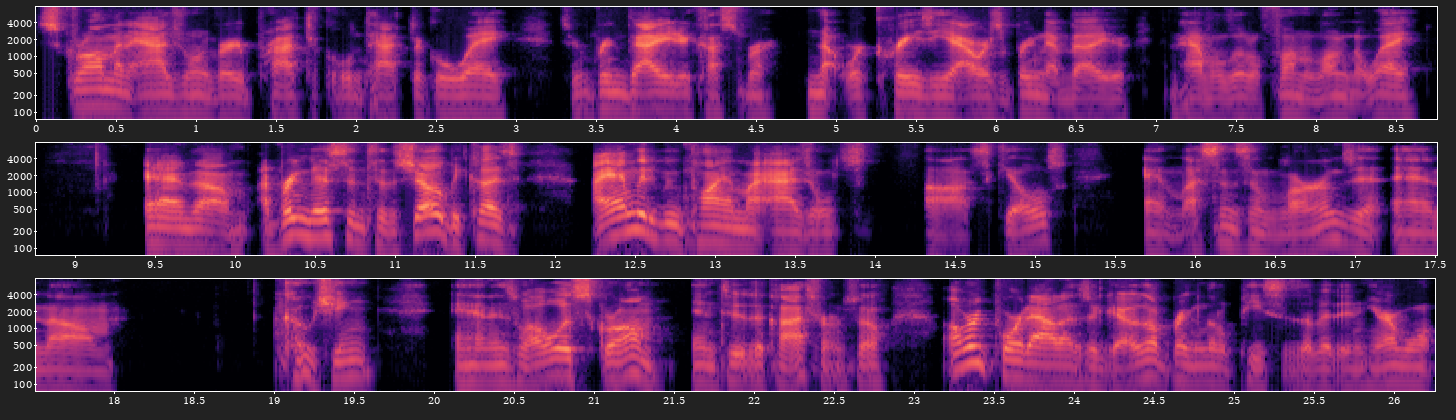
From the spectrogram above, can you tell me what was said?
Scrum and Agile in a very practical and tactical way. So bring value to customer, not work crazy hours to bring that value and have a little fun along the way. And um, I bring this into the show because I am going to be applying my Agile uh, skills and lessons and learns and, and um, coaching and as well as Scrum into the classroom. So I'll report out as it goes. I'll bring little pieces of it in here. I won't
